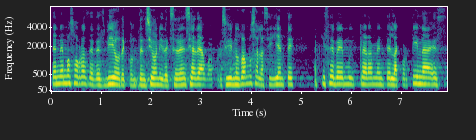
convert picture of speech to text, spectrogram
tenemos obras de desvío, de contención y de excedencia de agua, pero si nos vamos a la siguiente, aquí se ve muy claramente la cortina es,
